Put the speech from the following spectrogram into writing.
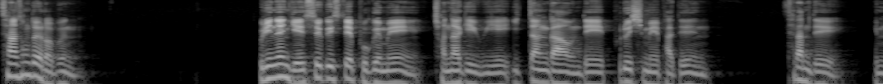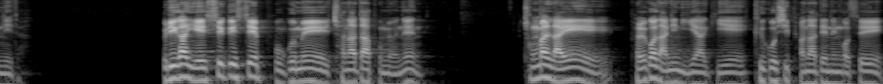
사랑하는 성도 여러분, 우리는 예수 그리스도의 복음을 전하기 위해 이 땅 가운데 부르심을 받은 사람들입니다. 우리가 예수 그리스도의 복음을 전하다 보면은 정말 나의 별것 아닌 이야기에 그곳이 변화되는 것을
